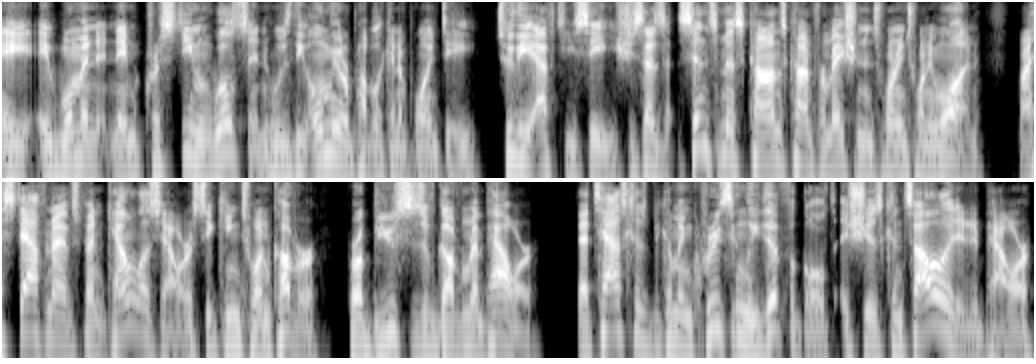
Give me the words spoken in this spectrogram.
A, a woman named Christine Wilson, who is the only Republican appointee to the FTC, she says, Since Ms. Khan's confirmation in 2021, my staff and I have spent countless hours seeking to uncover her abuses of government power. That task has become increasingly difficult as she has consolidated power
